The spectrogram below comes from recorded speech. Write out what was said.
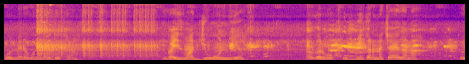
कोई मेरे को नहीं देखा है गाइज़ वहाँ जोन भी है। अगर वो कुछ भी करना चाहेगा ना तो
